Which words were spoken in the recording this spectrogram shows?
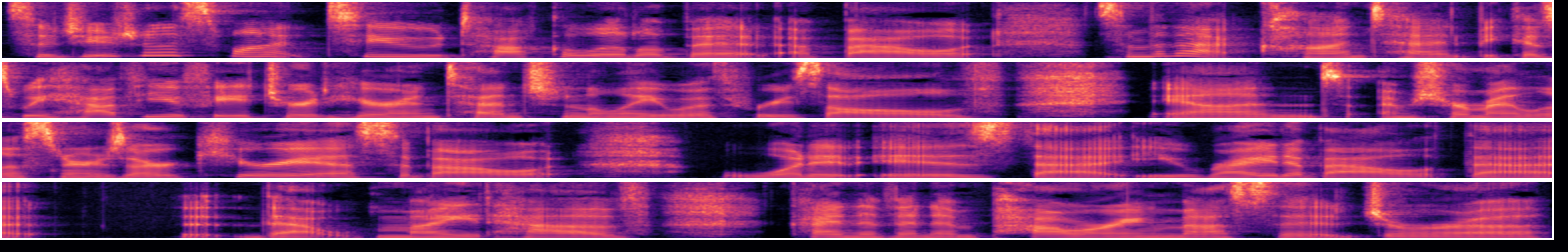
So do you just want to talk a little bit about some of that content because we have you featured here intentionally with Resolve, and I'm sure my listeners are curious about what it is that you write about that that might have kind of an empowering message or a,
